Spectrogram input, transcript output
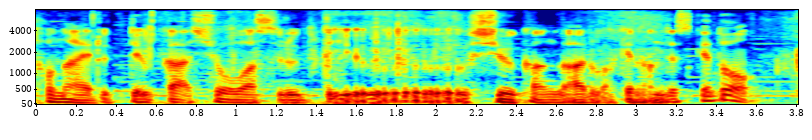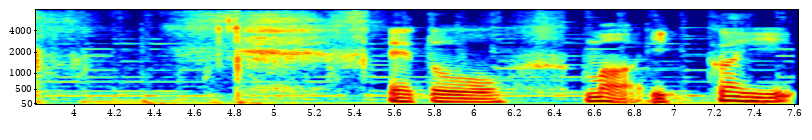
唱えるっていうか、昭和するっていう習慣があるわけなんですけど、えっ、ー、と、まあ、一回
